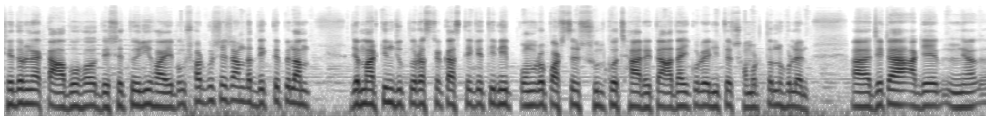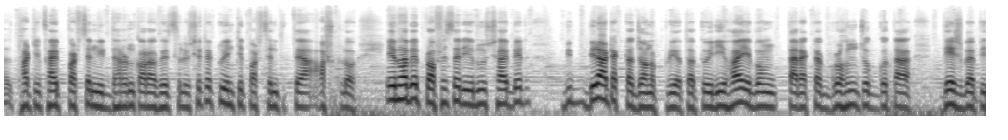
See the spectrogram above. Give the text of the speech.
সে ধরনের একটা আবহাওয়া দেশে তৈরি হয় এবং সর্বশেষ আমরা দেখতে পেলাম যে মার্কিন যুক্তরাষ্ট্রের কাছ থেকে তিনি পনেরো পার্সেন্ট শুল্ক ছাড় এটা আদায় করে নিতে সমর্থন হলেন যেটা আগে থার্টি ফাইভ পার্সেন্ট নির্ধারণ করা হয়েছিল, সেটা টোয়েন্টি পার্সেন্টতে আসলো। এভাবে প্রফেসর ইউনুস সাহেবের বিরাট একটা জনপ্রিয়তা তৈরি হয় এবং তার একটা গ্রহণযোগ্যতা দেশব্যাপী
